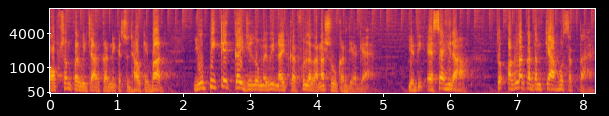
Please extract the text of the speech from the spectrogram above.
ऑप्शन पर विचार करने के सुझाव के बाद यूपी के कई जिलों में भी नाइट कर्फ्यू लगाना शुरू कर दिया गया है। यदि ऐसा ही रहा तो अगला कदम क्या हो सकता है,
